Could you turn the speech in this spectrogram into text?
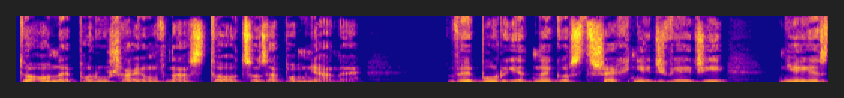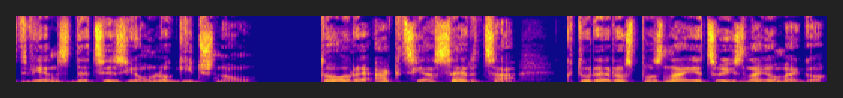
To one poruszają w nas to, co zapomniane. Wybór jednego z trzech niedźwiedzi nie jest więc decyzją logiczną. To reakcja serca, które rozpoznaje coś znajomego.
